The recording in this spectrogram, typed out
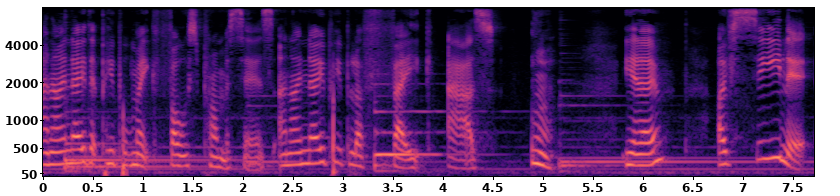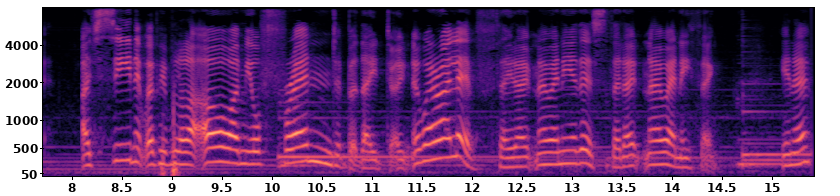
and I know that people make false promises, and I know people are fake as, you know, I've seen it. I've seen it where people are like, oh, I'm your friend, but they don't know where I live. They don't know any of this. They don't know anything. You know?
